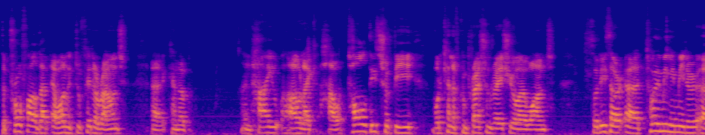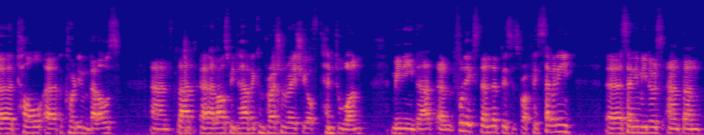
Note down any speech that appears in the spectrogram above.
the profile that I wanted to fit around uh, kind of and how, how like how tall these should be, what kind of compression ratio I want. So these are uh, 20 millimeter uh, tall uh, accordion bellows, and that uh, allows me to have a compression ratio of 10 to 1, meaning that uh, fully extended, this is roughly 70 centimeters, and then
